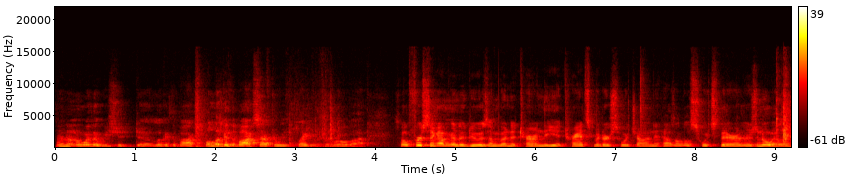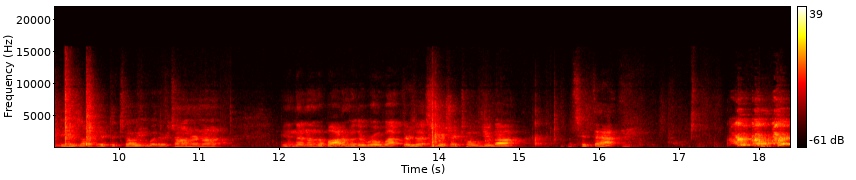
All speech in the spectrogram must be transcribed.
I don't know whether we should uh, look at the box. We'll look at the box after we've played with the robot. So first thing I'm going to do is I'm going to turn the uh, transmitter switch on. It has a little switch there. There's no LEDs on it to tell you whether it's on or not. And then on the bottom of the robot, there's that switch I told you about. Let's hit that. System check.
